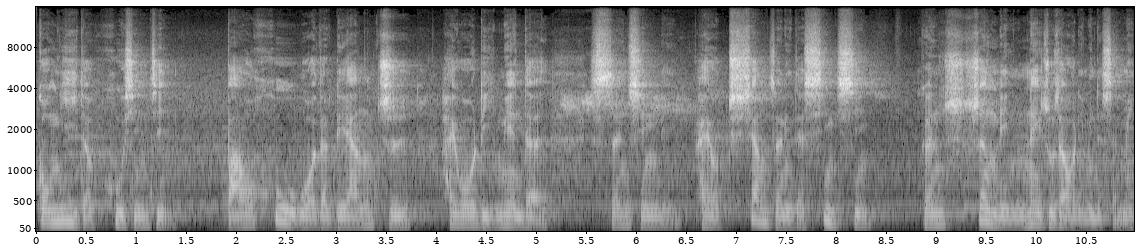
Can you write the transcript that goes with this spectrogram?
公益的护心镜，保护我的良知，还有我里面的身心灵，还有向着你的信心跟圣灵内住在我里面的生命。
